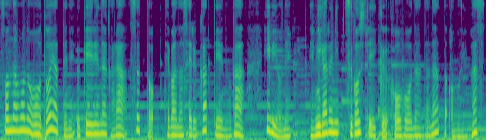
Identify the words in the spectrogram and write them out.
そんなものをどうやってね受け入れながらすっと手放せるかっていうのが日々をね身軽に過ごしていく方法なんだなと思います。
